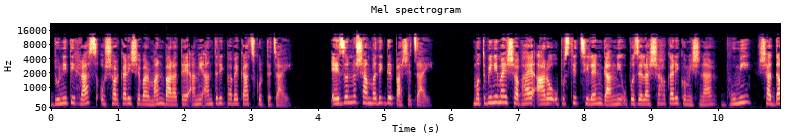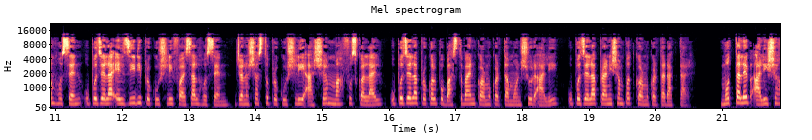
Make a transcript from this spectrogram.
দুর্নীতি হ্রাস ও সরকারি সেবার মান বাড়াতে আমি আন্তরিকভাবে কাজ করতে চাই। এজন্য সাংবাদিকদের পাশে চাই। মতবিনিময় সভায় আরও উপস্থিত ছিলেন গাংনী উপজেলা সহকারী কমিশনার ভূমি সাদ্দাম হোসেন, উপজেলা এলজিডি প্রকৌশলী ফয়সাল হোসেন, জনস্বাস্থ্য প্রকৌশলী আশম মাহফুজ কল্লাইল উপজেলা প্রকল্প বাস্তবায়ন কর্মকর্তা মনসুর আলী, উপজেলা প্রাণীসম্পদ কর্মকর্তা ডাক্তার মোত্তালেব আলীসহ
